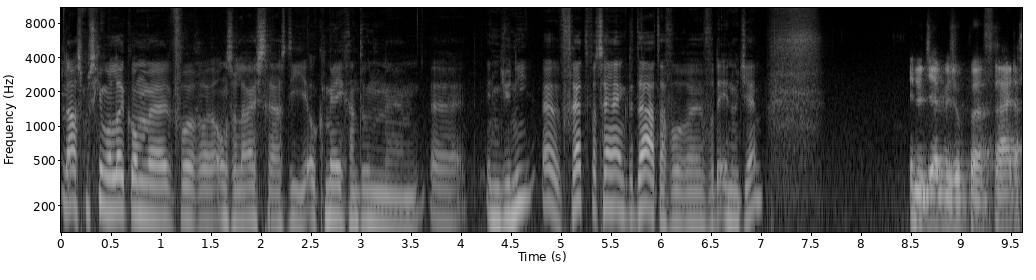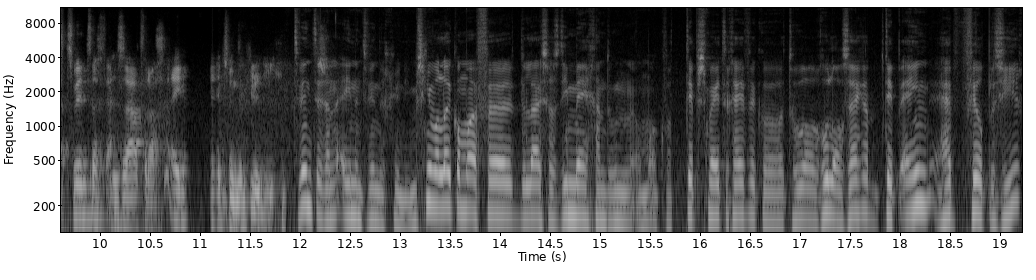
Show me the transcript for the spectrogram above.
Nou, is misschien wel leuk om uh, voor uh, onze luisteraars die ook mee gaan doen uh, in juni. Fred, wat zijn eigenlijk de data voor, voor de InnoJam? InnoJam is op vrijdag 20 en zaterdag 21 juni. 20 en 21 juni. Misschien wel leuk om even de luisteraars die mee gaan doen, om ook wat tips mee te geven. Ik hoor het Roel al zeggen. Tip 1, heb veel plezier. Ik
